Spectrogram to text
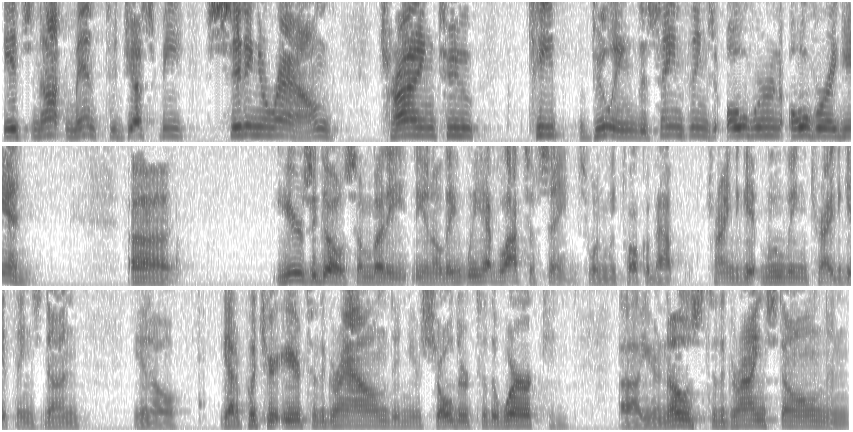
It's not meant to just be sitting around trying to keep doing the same things over and over again. Uh, years ago, somebody, you know, they, we have lots of sayings when we talk about trying to get moving, trying to get things done. You know, you got to put your ear to the ground and your shoulder to the work and uh, your nose to the grindstone. And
